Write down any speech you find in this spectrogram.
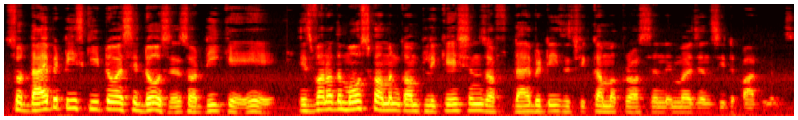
So, diabetes ketoacidosis or DKA is one of the most common complications of diabetes which we come across in emergency departments.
